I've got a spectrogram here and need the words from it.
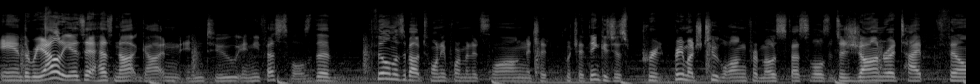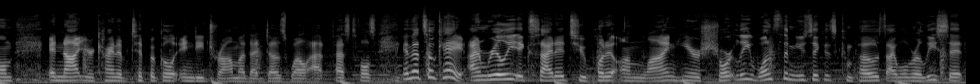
And the reality is it has not gotten into any festivals. The film is about 24 minutes long, which I, which I think is just pre pretty much too long for most festivals. It's a genre type film and not your kind of typical indie drama that does well at festivals. And that's okay. I'm really excited to put it online here shortly. Once the music is composed, I will release it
